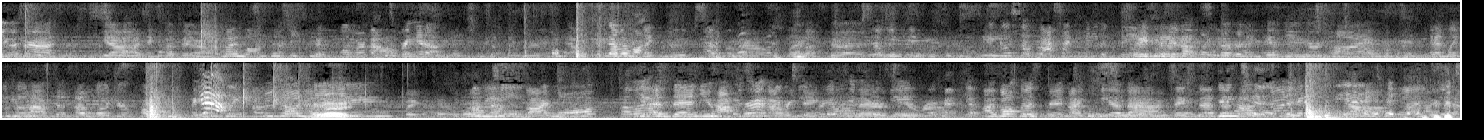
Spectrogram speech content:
You guys are at. yeah, I think so too. My mom said she's gonna Well, we're about to bring it up. Dimensions of the room. Never mind. Like move stuff around, like That's good. so we can see. It goes so fast, I can't even They think. say that like they're gonna give you your time, and like you have to unload your car. Basically, unload All right. everything on the sidewalk, and then you have to take everything from there to your room. I bought those big IKEA bags. They said that. Yeah. I did, uh,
